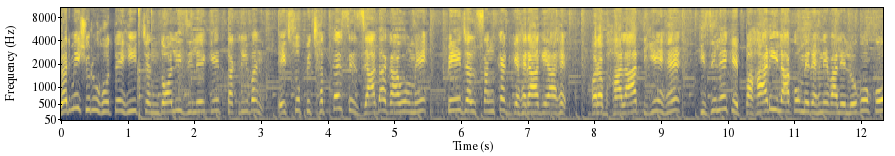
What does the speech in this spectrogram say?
गर्मी शुरू होते ही चंदौली ज़िले के तकरीबन 175 से ज़्यादा गाँवों में पेयजल संकट गहरा गया है। और अब हालात ये हैं कि ज़िले के पहाड़ी इलाकों में रहने वाले लोगों को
